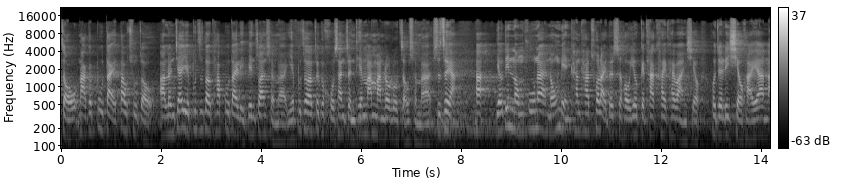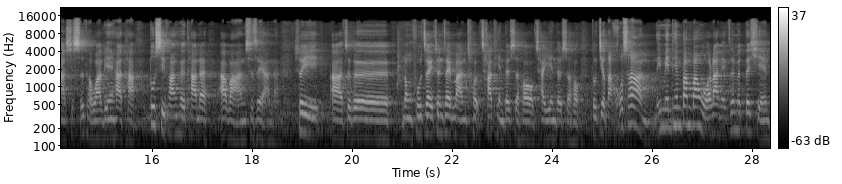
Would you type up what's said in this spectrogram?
走哪个布袋，到处走啊，人家也不知道他布袋里边装什么，也不知道这个火山整天忙忙碌碌走什么，是这样啊。有的农夫呢，农民看他出来的时候，又给他开开玩笑，或者你小孩呀，拿些石头啊，连下他，都喜欢和他呢啊玩，是这样的。所以啊，这个农夫在正在忙插插田的时候、插烟的时候，都叫他和尚，你明天帮帮我啦！你这么得闲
